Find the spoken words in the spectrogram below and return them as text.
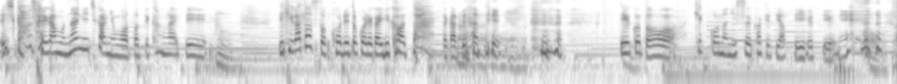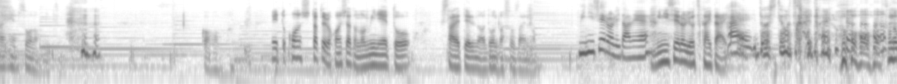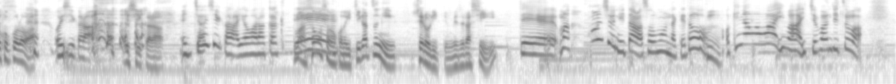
えしかもそれがもう何日間にもわたって考えてうんで日が経つとこれとこれが入れ替わったとかってなって、っていうことを結構な日数かけてやっているっていうね。そう大変そうなのいつもそっかえっ、と今週例えば今週だとノミネートされてるのはどんな素材の？ミニセロリだね。ミニセロリを使いたい、はい、どうしても使いたい。ほほほほその心は？美味しいから。美味しいからめっちゃ美味しいから柔らかくて。まあそもそもこの1月にセロリって珍しい？で、まあ本州にいたらそう思うんだけど、うん。沖縄は今一番実は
